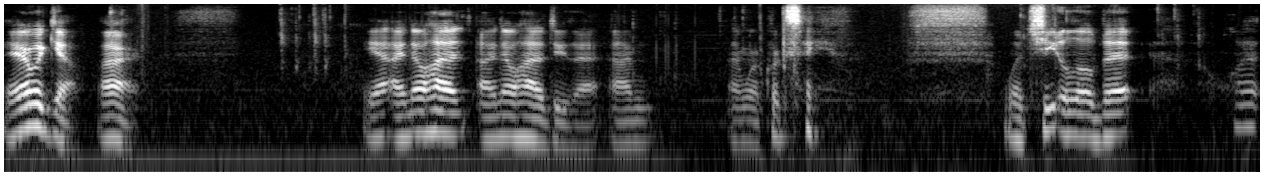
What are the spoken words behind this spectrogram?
There we go. All right. Yeah, I know how to, I know how to do that. I'm I'm gonna quick save. I'm gonna cheat a little bit. What?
